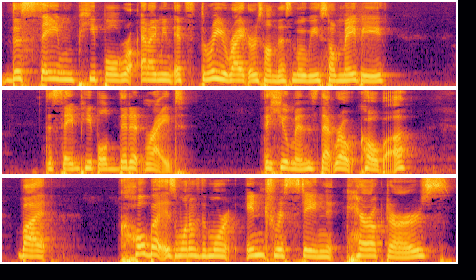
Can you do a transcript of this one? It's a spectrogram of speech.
the same people, and I mean, it's three writers on this movie, so maybe the same people didn't write the humans that wrote Koba. But Koba is one of the more interesting characters,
